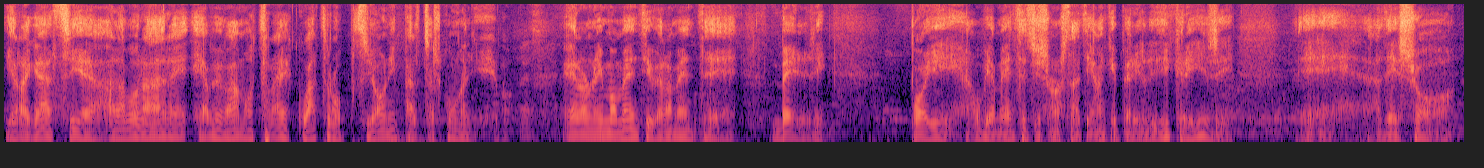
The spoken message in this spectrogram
i ragazzi a, lavorare e avevamo 3-4 opzioni per ciascun allievo. Erano i momenti veramente belli. Poi ovviamente ci sono stati anche periodi di crisi e adesso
